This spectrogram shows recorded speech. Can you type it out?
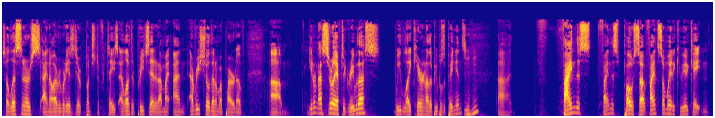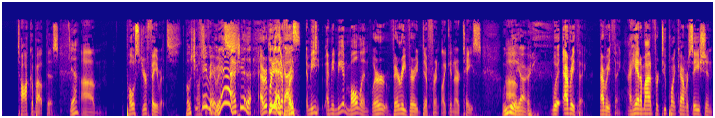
So listeners, I know everybody has a bunch of different tastes. I love to preach that, and on my on every show that I'm a part of, um, you don't necessarily have to agree with us. We like hearing other people's opinions. Mm-hmm. Uh, find this find this post. Find some way to communicate and talk about this. Yeah. Um, post your favorites. Post your Post your favorite. favorites. Yeah, actually, that, Everybody's that, different. guys. I mean, I mean, me and Mullen, we're very, very different, like in our tastes. We really Um, are. with everything, everything. I had him on for two point conversation.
